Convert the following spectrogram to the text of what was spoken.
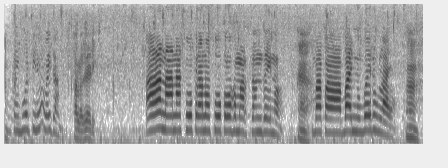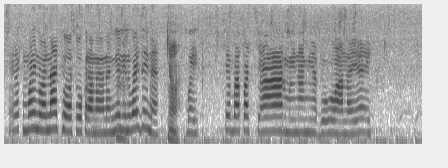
કઈ બોલતી નહીં વઈ જામ હાલો રેડી આ નાના છોકરાનો છોકરો અમાર સંજયનો. બાપા બાપા બાજનું બૈરું લાયા. એક મહિનો નાખ્યો છોકરાને અને મેલીને વહી જઈ ને ભાઈ તે બાપા ચાર મહિના મેં જોવાના એ.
